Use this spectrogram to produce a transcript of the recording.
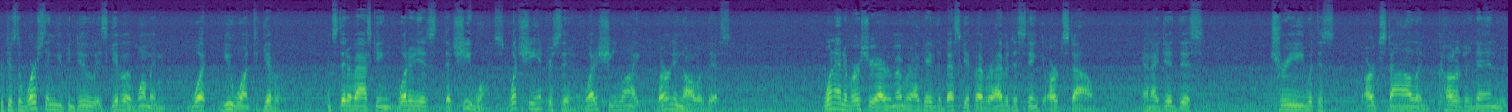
Because the worst thing you can do is give a woman what you want to give her instead of asking what it is that she wants. What's she interested in? What does she like? Learning all of this. One anniversary, I remember I gave the best gift ever. I have a distinct art style. And I did this tree with this art style and colored it in with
